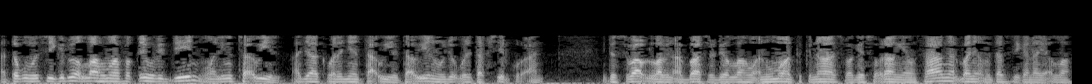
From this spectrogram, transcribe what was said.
Ataupun versi kedua Allahumma faqihu fid din Wa alimuh ta'wil. Ajar kepadanya ta'wil. Ta'wil merujuk kepada tafsir Quran. Itu sebab Allah bin Abbas radhiyallahu anhu terkenal sebagai seorang yang sangat banyak mentafsirkan ayat Allah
